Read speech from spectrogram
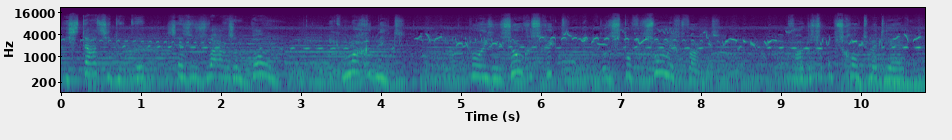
Die statiedoeken zijn zo zwaar als een boom. Ik mag het niet. De plooien zijn zo geschikt dat de stof zonlicht vangt. Ik wou dat ze opschoten met die.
